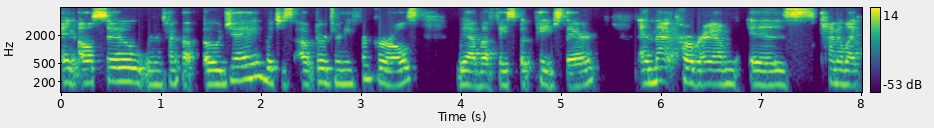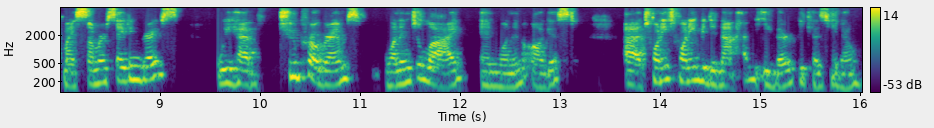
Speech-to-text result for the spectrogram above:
And also, we're going to talk about OJ, which is Outdoor Journey for Girls. We have a Facebook page there. And that program is kind of like my summer saving grace. We have two programs, one in July and one in August. Uh, 2020, we did not have either because, you know,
